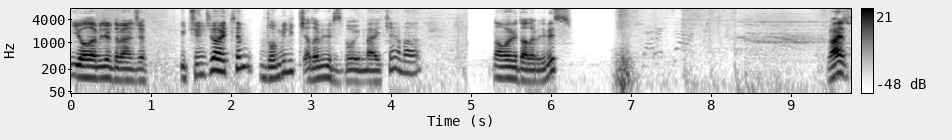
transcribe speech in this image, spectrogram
iyi olabilirdi bence. Üçüncü item Dominic alabiliriz bu oyun belki ama Navori de alabiliriz. Rise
